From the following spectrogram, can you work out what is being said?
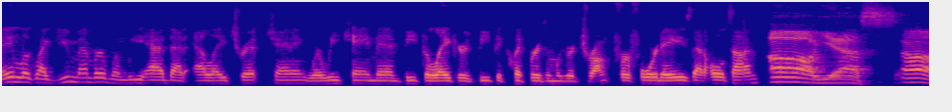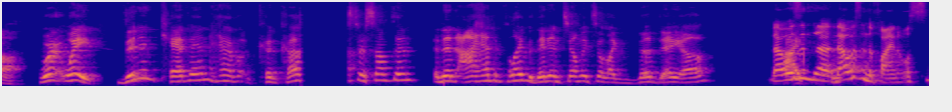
they look like. Do you remember when we had that LA trip, Channing, where we came in, beat the Lakers, beat the Clippers, and we were drunk for four days that whole time? Oh yes. Oh, wait, didn't Kevin have a concussed or something? And then I had to play, but they didn't tell me till like the day of. That was in the that was in the finals.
